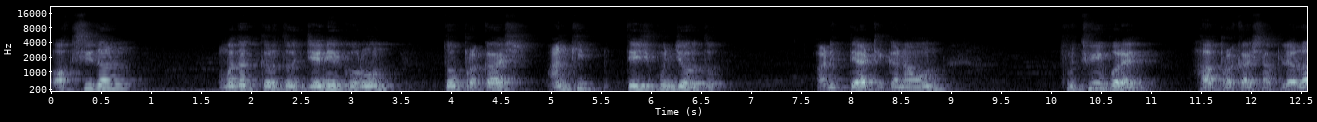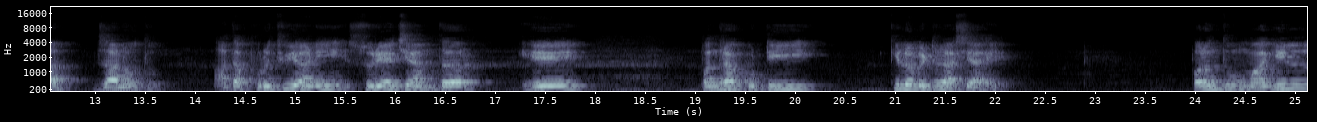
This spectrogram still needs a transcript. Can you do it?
ऑक्सिजन मदत करतो जेणेकरून तो प्रकाश आणखी तेजपुंज होतो. आणि त्या ठिकाणाहून पृथ्वीपर्यंत हा प्रकाश आपल्याला जाणवतो. आता पृथ्वी आणि सूर्याचे अंतर हे पंधरा कोटी किलोमीटर असे आहे. परंतु मागील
